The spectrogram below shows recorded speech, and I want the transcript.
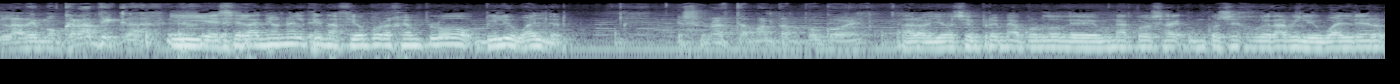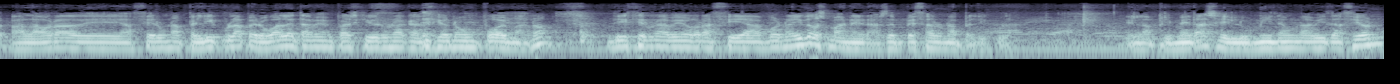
la democrática. Y es el año en el que nació, por ejemplo, Billy Wilder. Eso no está mal tampoco, ¿eh? Claro, yo siempre me acuerdo de una cosa, un consejo que da Billy Wilder a la hora de hacer una película, pero vale también para escribir una canción o un poema, ¿no? Dice en una biografía, bueno, hay dos maneras de empezar una película. En la primera se ilumina una habitación,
